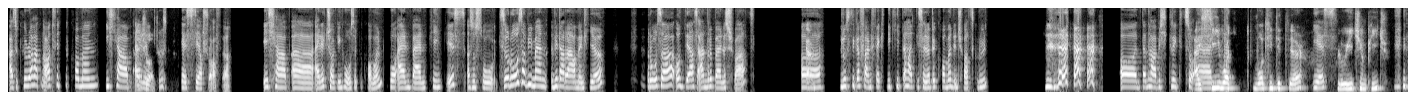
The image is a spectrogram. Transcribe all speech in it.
also Kyra hat ein Outfit bekommen. Ich habe Ein eine Shortfest. Der ist sehr scharf, ja. Ich habe äh, eine Jogginghose bekommen, wo ein Bein pink ist, also so, so rosa wie mein wie der Rahmen hier. Rosa und das andere Bein ist schwarz. Äh, Geil. lustiger Fun Fact, Nikita hat dieselbe bekommen in schwarz-grün. Und dann habe ich gekriegt so I ein see what, what he did there. Yes. Luigi und Peach.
